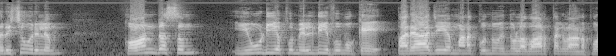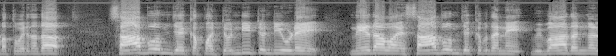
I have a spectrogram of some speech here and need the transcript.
തൃശ്ശൂരിലും കോൺഗ്രസും യു ഡി എഫും എൽ ഡി എഫും ഒക്കെ പരാജയം മണക്കുന്നു എന്നുള്ള വാർത്തകളാണ് പുറത്തു വരുന്നത്. സാബു എം ജേക്കബ് ട്വന്റി ട്വന്റിയുടെ നേതാവായ സാബു എം ജേക്കബ് തന്നെ വിവാദങ്ങൾ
